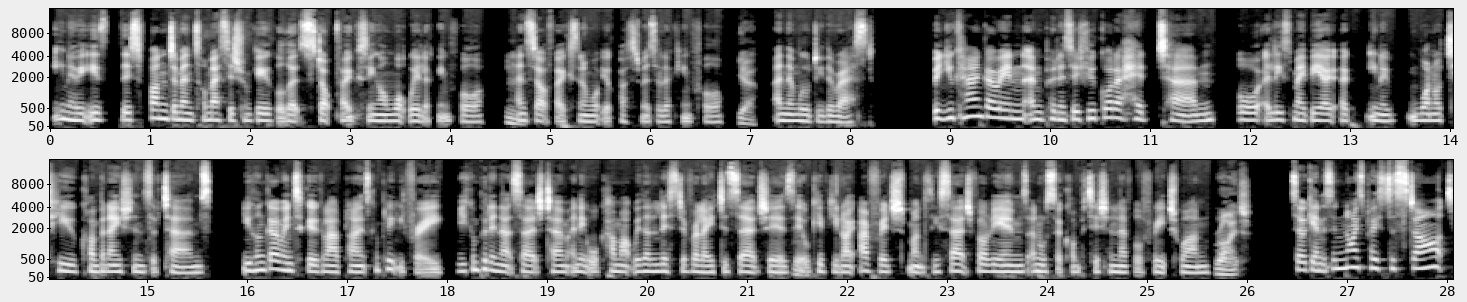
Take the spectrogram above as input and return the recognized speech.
you know, is this fundamental message from Google that stop focusing on what we're looking for Mm. and start focusing on what your customers are looking for. Yeah. And then we'll do the rest. But you can go in and put in, so if you've got a head term or at least maybe a, a you know, one or two combinations of terms, you can go into Google Ad Plan. It's completely free. You can put in that search term and it will come up with a list of related searches. It hmm. will give you like average monthly search volumes and also competition level for each one. Right. So again, it's a nice place to start.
